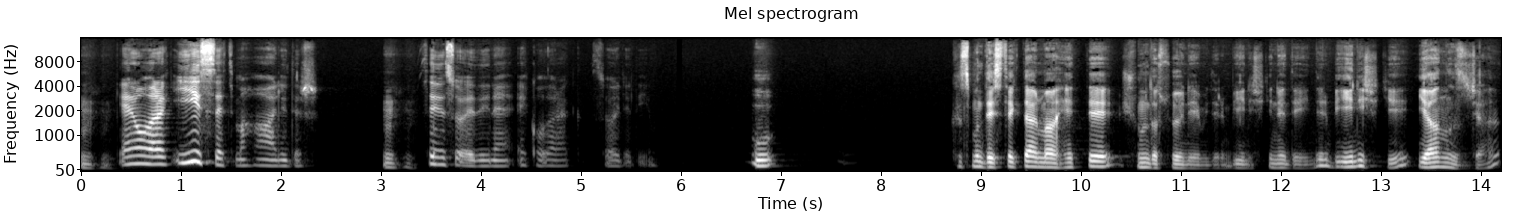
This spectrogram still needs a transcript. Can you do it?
Hı hı. Genel olarak iyi hissetme halidir. Hı hı. Senin söylediğine ek olarak söylediğim. Bu kısmı destekler mahiyette şunu da söyleyebilirim. Bir ilişki ne değildir? Bir ilişki yalnızca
